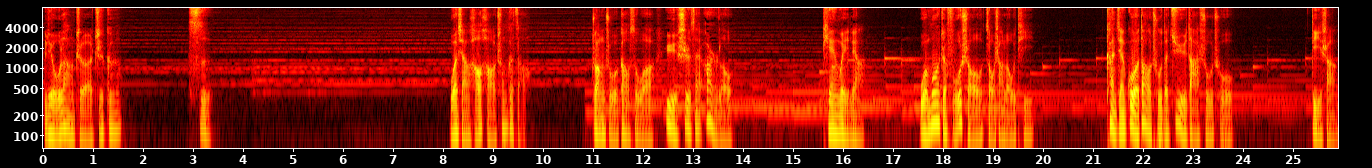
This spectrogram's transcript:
流浪者之歌四。我想好好冲个澡。庄主告诉我，浴室在二楼。天未亮，我摸着扶手走上楼梯，看见过道处的巨大书橱，地上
